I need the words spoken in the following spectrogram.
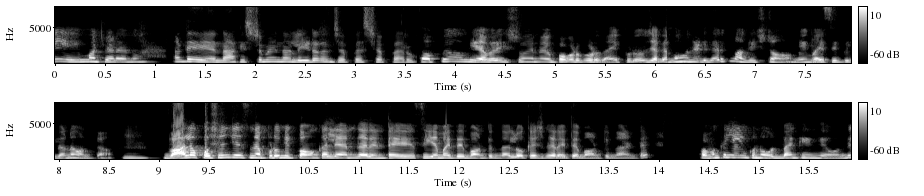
ఏం మాట్లాడాను? అంటే నాకు ఇష్టమైన లీడర్ అని చెప్పేసి చెప్పారు. తప్పే ఉంది. ఎవరి ఇష్టమైన పొగడకూడదా? ఇప్పుడు జగన్మోహన్ రెడ్డి గారికి మాకు ఇష్టం. మేము వైసీపీలోనే ఉంటాం. వాళ్ళ క్వశ్చన్ చేసినప్పుడు మీకు పవన్ కళ్యాణ్ గారు అంటే సీఎం అయితే బాగుంటుందా? లోకేష్ గారు అయితే బాగుంటుందా అంటే పవన్ కళ్యాణ్ కొన్ని ఓట్ బ్యాంకింగ్ ఉంది?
